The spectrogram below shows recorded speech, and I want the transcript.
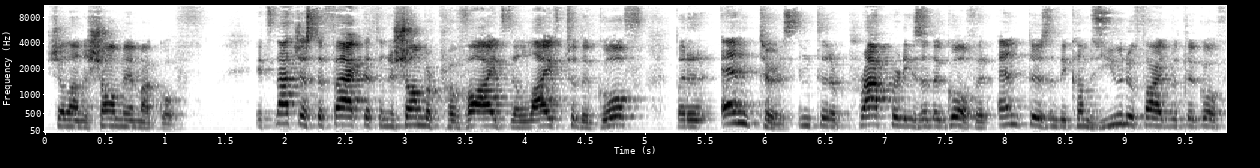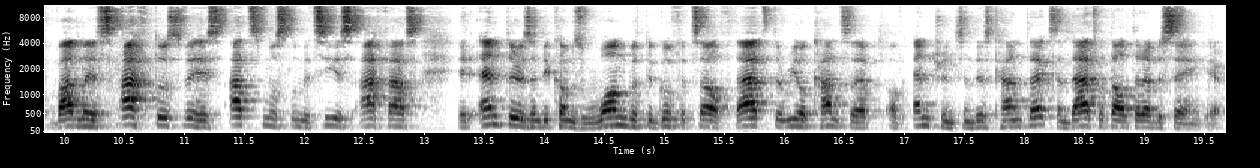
shel maguf. It's not just the fact that the neshama provides the life to the guf, but it enters into the properties of the guf. It enters and becomes unified with the guf. It enters and becomes one with the guf itself. That's the real concept of entrance in this context, and that's what Alter Rebbe is saying here.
